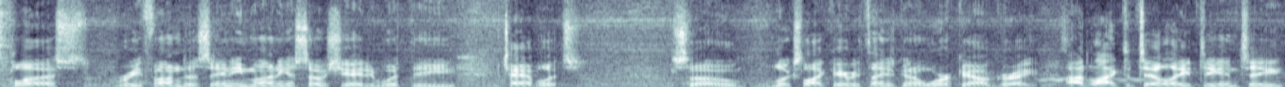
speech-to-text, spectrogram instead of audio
plus refund us any money associated with the tablets. So looks like everything's going to work out great. I'd like to tell AT&T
